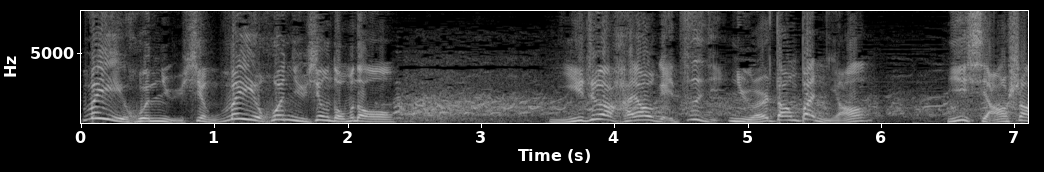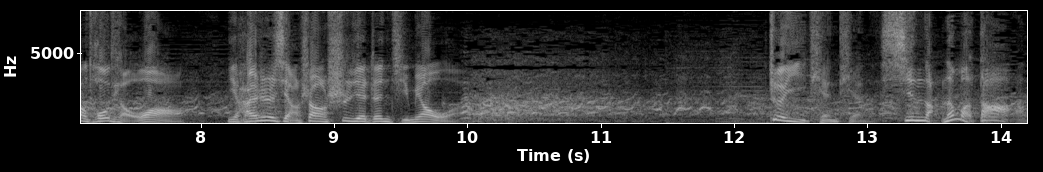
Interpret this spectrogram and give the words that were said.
未婚女性。未婚女性懂不懂？你这还要给自己女儿当伴娘？你想要上头条啊？你还是想上世界真奇妙啊？这一天天的心咋那么大呢？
